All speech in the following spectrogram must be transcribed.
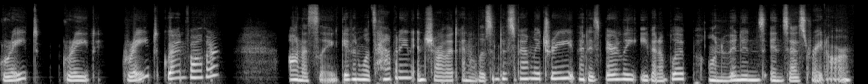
great, great, great grandfather? Honestly, given what's happening in Charlotte and Elizabeth's family tree, that is barely even a blip on Winden's incest radar.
